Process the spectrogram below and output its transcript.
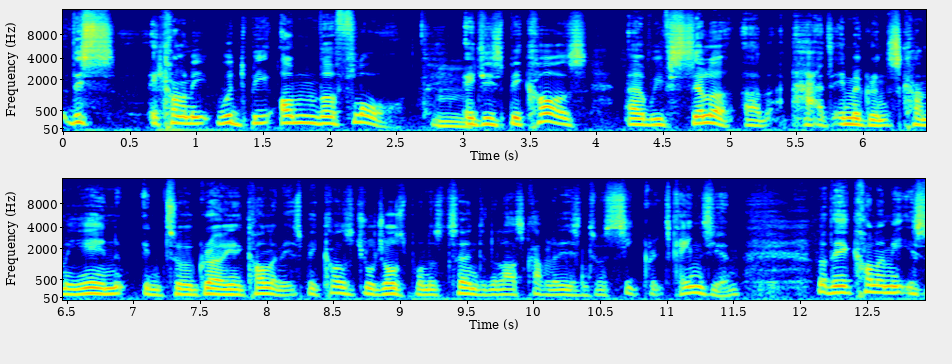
this economy would be on the floor. It is because uh, we've still uh, um, had immigrants coming in into a growing economy. It's because George Osborne has turned in the last couple of years into a secret Keynesian that the economy is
